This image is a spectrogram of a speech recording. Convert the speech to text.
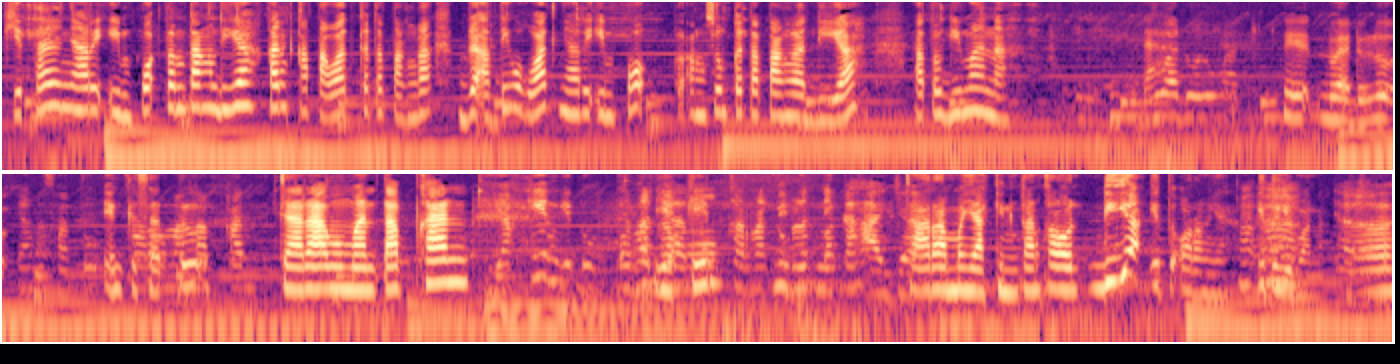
kita nyari info tentang dia? Kan kata Wat ke tetangga berarti Wat nyari info langsung ke tetangga dia atau gimana dua dulu Wat dua dulu yang ke satu Yang ke satu. memantapkan, cara memantapkan yakin gitu karena Yakin. Karena kebelet nikah aja Cara meyakinkan kalau dia itu orangnya, itu gimana? Eh,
